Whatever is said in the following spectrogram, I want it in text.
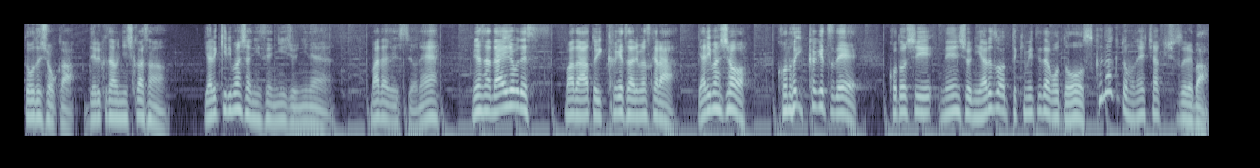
どうでしょうか？デルクタウン西川さん。やりきりました2022年まだですよね。皆さん大丈夫です。まだあと1ヶ月ありますからやりましょう。この1ヶ月で今年年初にやるぞって決めてたことを少なくともね着手すれば、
